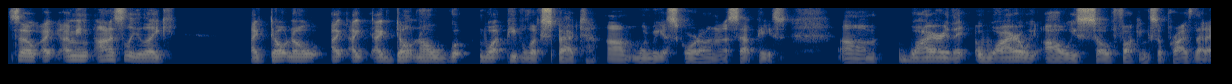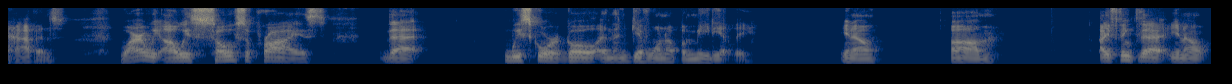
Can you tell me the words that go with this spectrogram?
so I, I mean, honestly, like I don't know. I I, I don't know what, what people expect um, when we get scored on in a set piece. Um, why are they? Why are we always so fucking surprised that it happens? Why are we always so surprised that we score a goal and then give one up immediately? You know, um, I think that you know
